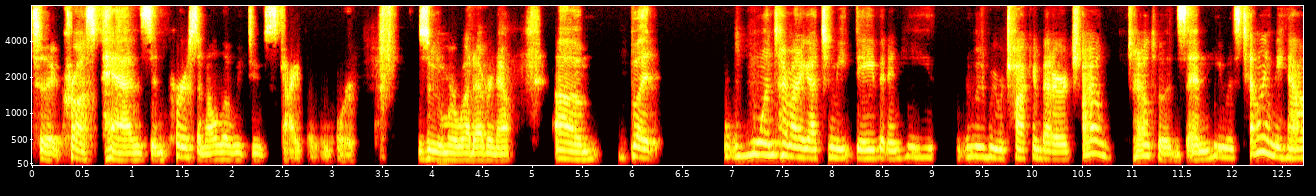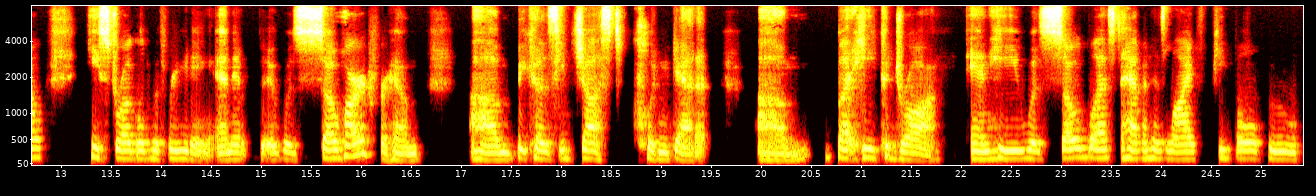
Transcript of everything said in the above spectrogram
to cross paths in person, although we do Skype or Zoom or whatever now. Um, but one time I got to meet David, and he we were talking about our child childhoods, and he was telling me how he struggled with reading, and it it was so hard for him um, because he just couldn't get it. Um, but he could draw, and he was so blessed to have in his life people who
